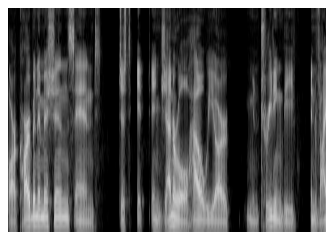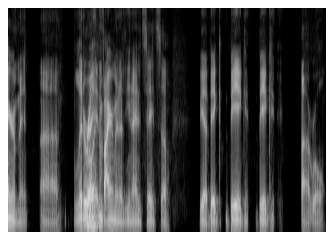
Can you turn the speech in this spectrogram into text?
our carbon emissions and just it, in general how we are you know, treating the environment, uh, literal Right. environment of the United States. So, yeah, big, big, big uh, role.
